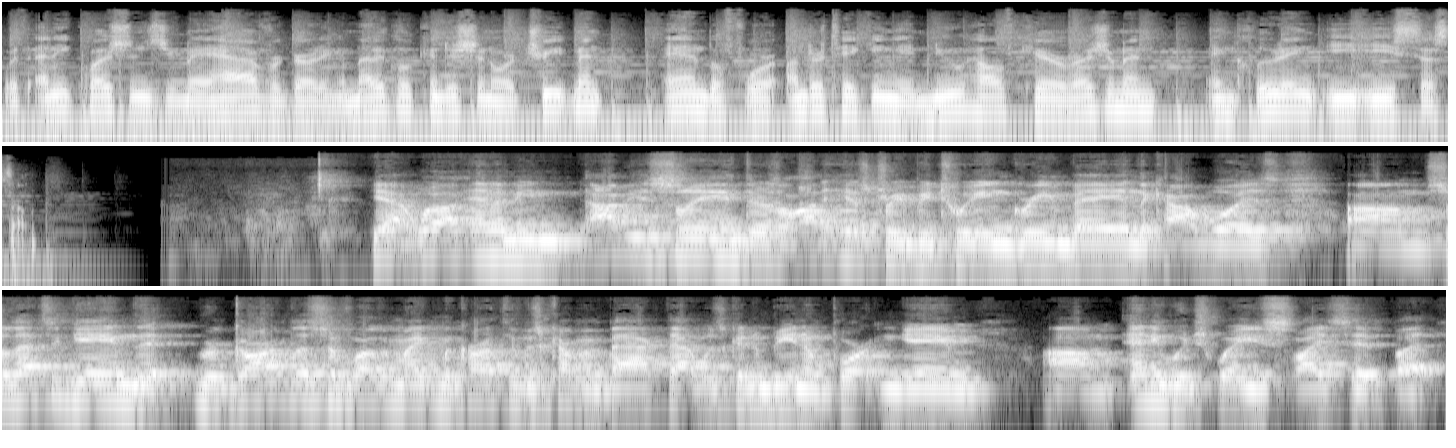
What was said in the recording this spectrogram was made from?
with any questions you may have regarding a medical condition or treatment and before undertaking a new healthcare regimen, including EE system. Yeah, well, and I mean, obviously, there's a lot of history between Green Bay and the Cowboys. Um, so that's a game that, regardless of whether Mike McCarthy was coming back, that was going to be an important game, um, any which way you slice it. But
